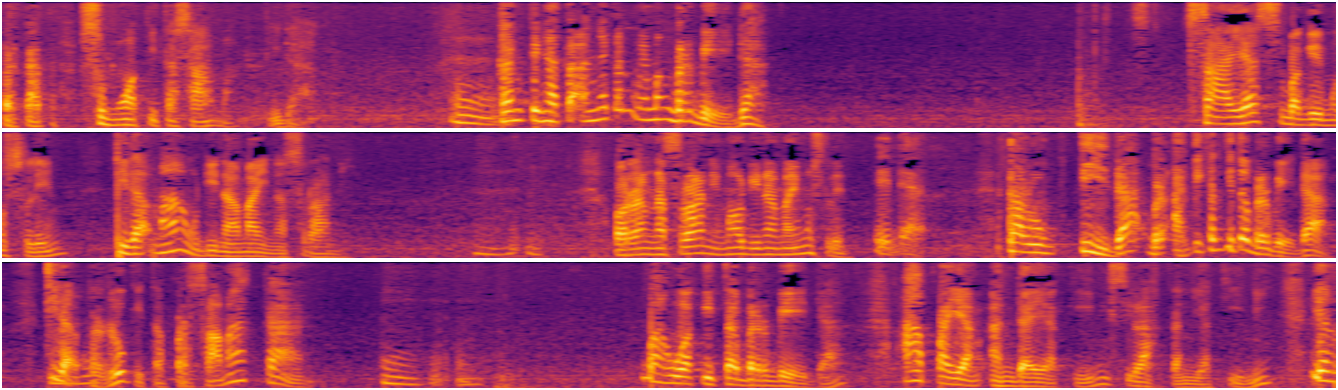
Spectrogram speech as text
berkata semua kita sama. Tidak. Kan kenyataannya kan memang berbeda. Saya sebagai muslim tidak mau dinamai Nasrani. Orang Nasrani mau dinamai muslim. Tidak. Kalau tidak berarti kan kita berbeda. Tidak perlu kita persamakan. Bahwa kita berbeda, apa yang Anda yakini silahkan yakini. Yang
